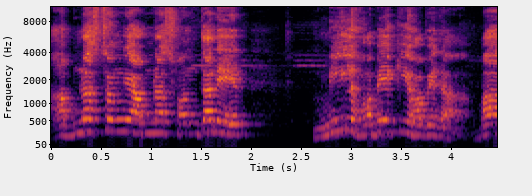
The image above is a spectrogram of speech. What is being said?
আপনার সঙ্গে আপনার সন্তানের মিল হবে কি হবে না, বা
